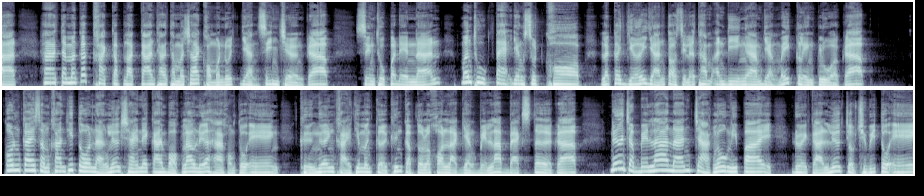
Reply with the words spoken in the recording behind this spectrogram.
าสตร์ หากแต่มันก็ขัดกับหลักการทางธรรมชาติของมนุษย์อย่างสิ้นเชิงครับ ซึ่งทุกประเด็นนั้นมันถูกแตะอย่างสุดขอบ และก็เย้ยหยันต่อศีลธรรมอันดีงามอย่างไม่เกรงกลัวครับ กลไกสำคัญที่ตัวหนังเลือกใช้ในการบอกเล่าเนื้อหาของตัวเอง คือเงื่อนไขที่มันเกิดขึ้นกับตัวละครหลักอย่างเบลล่าแบ็กสเตอร์ครับเนื่องจากเบลล่านั้นจากโลกนี้ไป โดยการเลือกจบชีวิตตัวเอง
